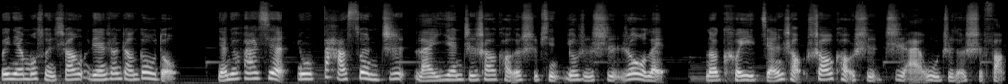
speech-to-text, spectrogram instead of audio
胃黏膜损伤、脸上长痘痘。研究发现，用大蒜汁来腌制烧烤的食品，尤其是肉类，那可以减少烧烤时致癌物质的释放。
